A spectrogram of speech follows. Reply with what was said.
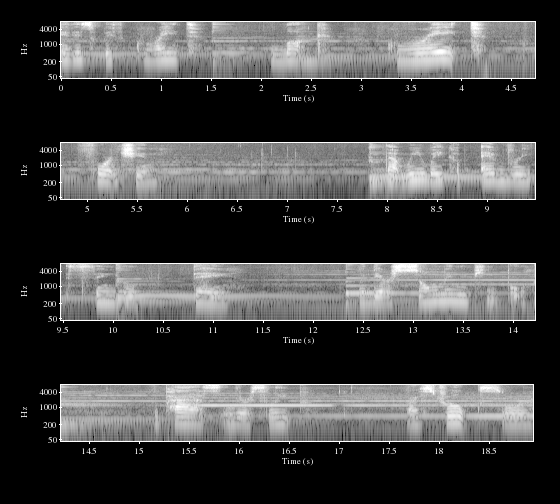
it is with great luck, great fortune that we wake up every single day when there are so many people who pass in their sleep or have strokes or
